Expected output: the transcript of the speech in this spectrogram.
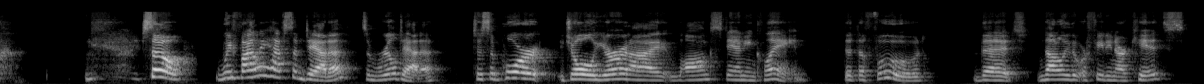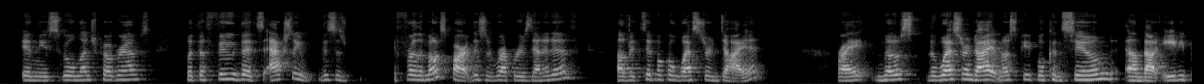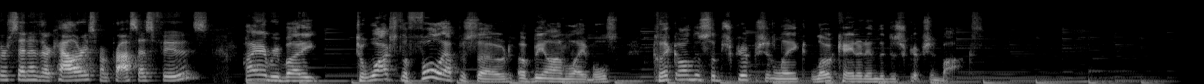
so we finally have some data, some real data to support Joel, your and I long-standing claim that the food that not only that we're feeding our kids in these school lunch programs, but the food that's actually this is for the most part this is representative of a typical Western diet, right? Most the Western diet most people consume about 80% of their calories from processed foods. Hi everybody. To watch the full episode of Beyond Labels, click on the subscription link located in the description box.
